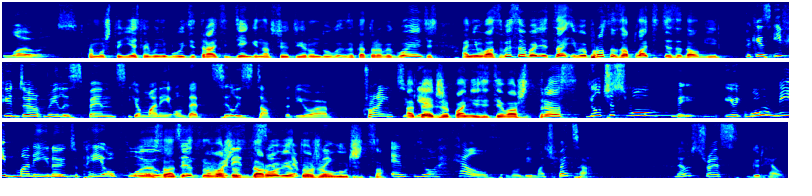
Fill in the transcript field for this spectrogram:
loans. Потому что если вы не будете тратить деньги на всю эту ерунду, за которой вы гонитесь, они у вас высвободятся, и вы просто заплатите за долги. Because if you don't really spend your money on that silly stuff that you are trying to Опять get, же, понизите ваш стресс, you'll just won't be, you won't need money, you know, to pay off и, loans and соответственно, ваше credits здоровье and тоже улучшится. And your health will be much better. No stress, good health.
